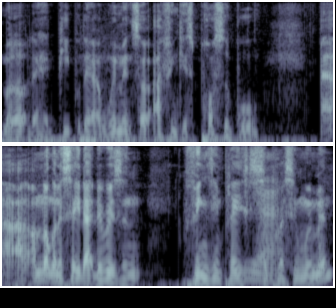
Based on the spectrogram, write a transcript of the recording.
but a lot of the head people there are women. So I think it's possible. I, I'm not going to say that there isn't things in place Yeah. suppressing women,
